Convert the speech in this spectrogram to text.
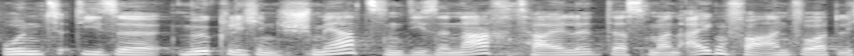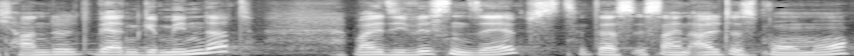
und diese möglichen Schmerzen, diese Nachteile, dass man eigenverantwortlich handelt, werden gemindert, weil sie wissen selbst, das ist ein altes Bonbon,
